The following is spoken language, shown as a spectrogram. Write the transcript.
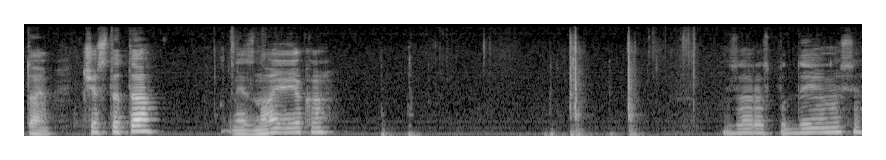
тайм. Частота. Не знаю яка. Зараз подивимося.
